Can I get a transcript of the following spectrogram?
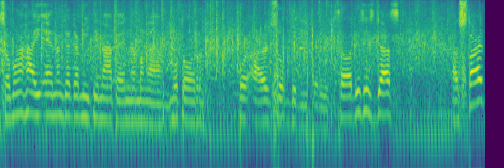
So mga high end ang gagamitin natin ng mga motor for our Zoom delivery. So this is just a start.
